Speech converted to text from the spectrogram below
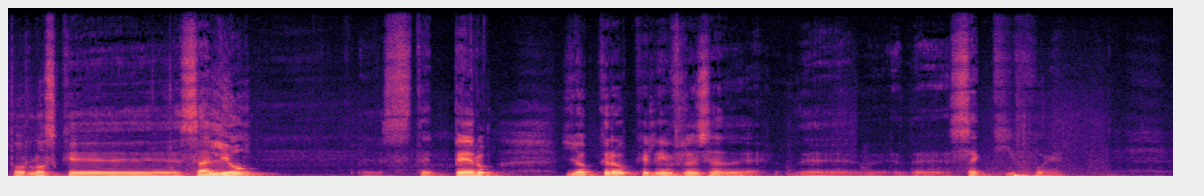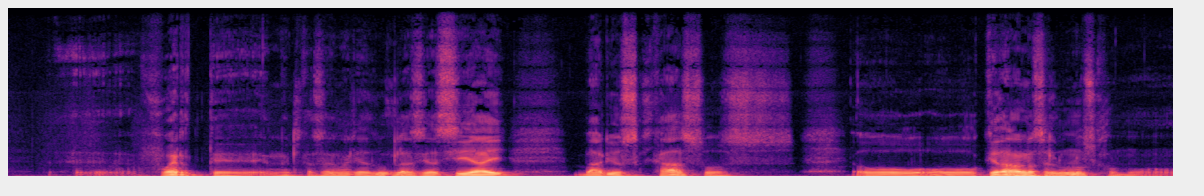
por los que salió. Este, pero yo creo que la influencia de, de, de Seki fue eh, fuerte en el caso de María Douglas. Y así hay varios casos. O, o quedaban los alumnos como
